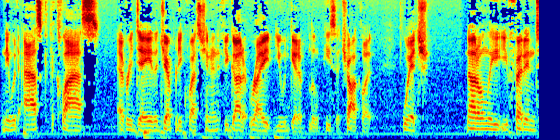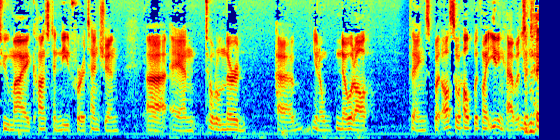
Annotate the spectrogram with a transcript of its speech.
and he would ask the class every day the Jeopardy question, and if you got it right, you would get a little piece of chocolate, which not only you fed into my constant need for attention uh, and total nerd, uh, you know, know-it-all things, but also help with my eating habits Your in the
